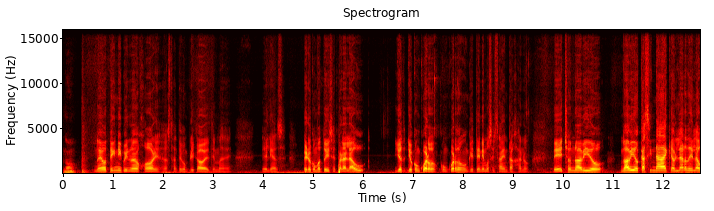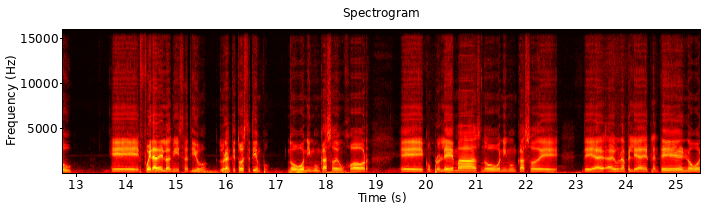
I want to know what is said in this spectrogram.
¿no? Nuevo técnico y nuevos jugadores, bastante complicado el tema de Alianza. Pero como tú dices, para la U, yo, yo concuerdo, concuerdo con que tenemos esa ventaja, ¿no? De hecho, no ha habido, no ha habido casi nada que hablar de la U eh, fuera de lo administrativo durante todo este tiempo. No hubo ningún caso de un jugador eh, con problemas, no hubo ningún caso de, de alguna pelea en el plantel, no hubo...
